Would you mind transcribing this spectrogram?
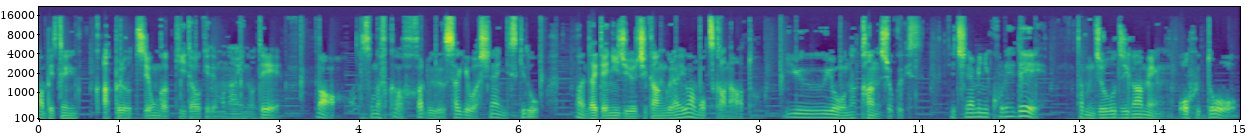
まあ別に Apple Watch で音楽聴いたわけでもないので、まあそんな負荷がかかる作業はしないんですけど、まあ大体24時間ぐらいは持つかなというような感触です。でちなみにこれで多分常時画面オフと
